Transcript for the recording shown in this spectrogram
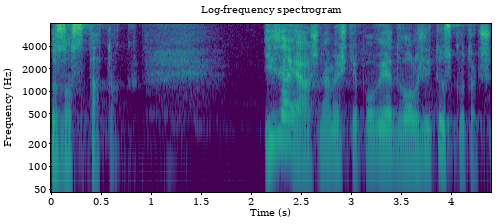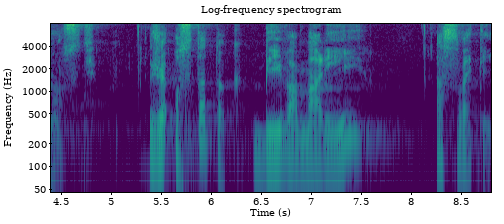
zostatok. Izajáš nám ešte povie dôležitú skutočnosť, že ostatok býva malý a svetý.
